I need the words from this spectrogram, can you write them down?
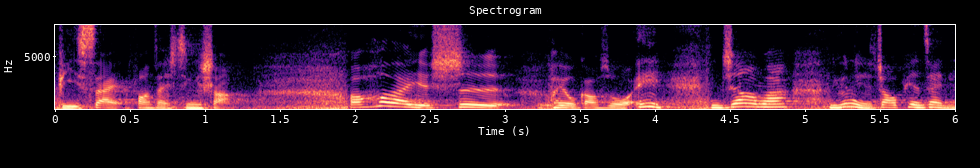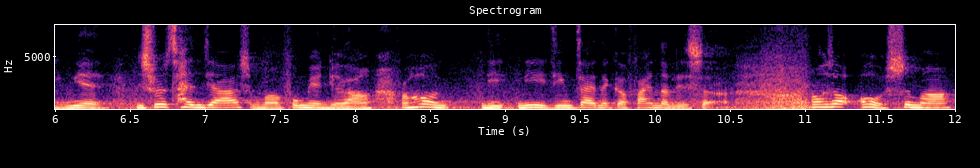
比赛放在心上。然后后来也是朋友告诉我，哎，你知道吗？你有你的照片在里面，你是不是参加什么封面女郎？然后你你已经在那个 finalist，了然后说哦是吗？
